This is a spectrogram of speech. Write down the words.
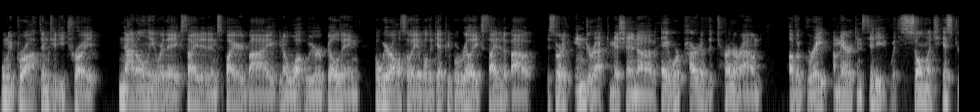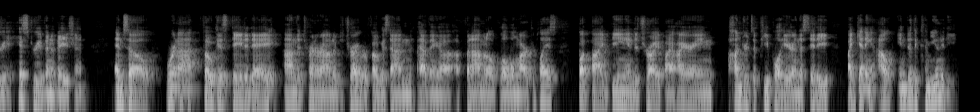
when we brought them to Detroit, not only were they excited, inspired by you know what we were building, but we were also able to get people really excited about the sort of indirect mission of, hey, we're part of the turnaround of a great American city with so much history, a history of innovation. And so we're not focused day to day on the turnaround of Detroit. We're focused on having a, a, phenomenal global marketplace. But by being in Detroit, by hiring hundreds of people here in the city, by getting out into the community,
